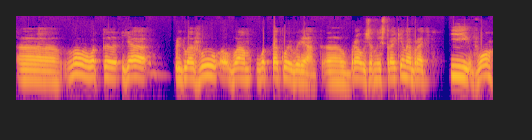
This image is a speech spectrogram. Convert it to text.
э, ну вот э, я предложу вам вот такой вариант. Э, в браузерной строке набрать ivo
